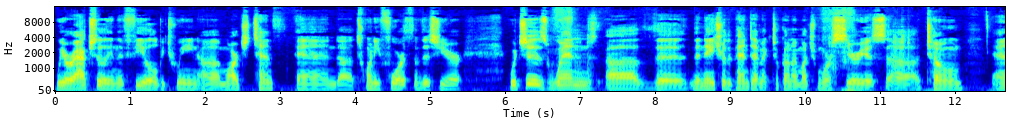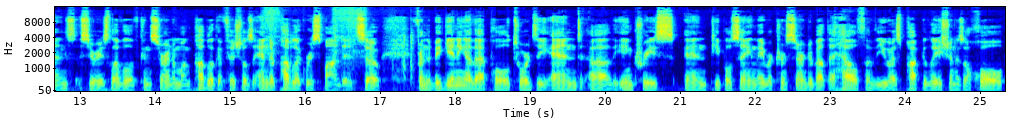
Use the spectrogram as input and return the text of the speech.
we were actually in the field between uh, March 10th and 24th uh, of this year which is when uh, the the nature of the pandemic took on a much more serious uh, tone and serious level of concern among public officials, and the public responded. So, from the beginning of that poll towards the end, uh, the increase in people saying they were concerned about the health of the U.S. population as a whole,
